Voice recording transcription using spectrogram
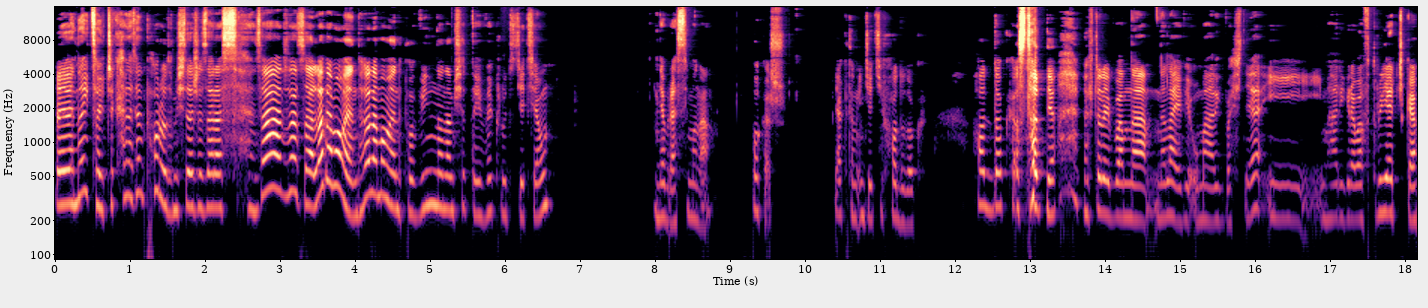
E, No i co, i czeka na ten poród. Myślę, że zaraz, za, za, za, lada moment, lada moment powinno nam się tutaj wykluć dziecię. Dobra, Simona, pokaż, jak tam idzie ci hot dog. Hot dog ostatnio, wczoraj byłam na, na live u Marii właśnie i, i Marii grała w trójeczkę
